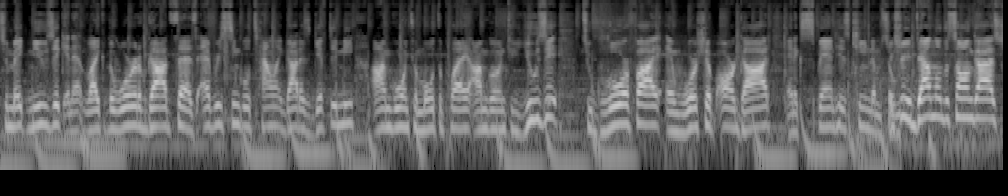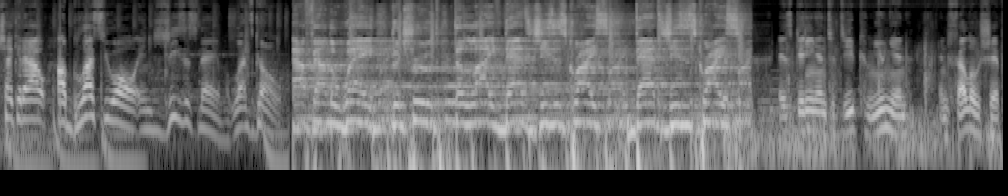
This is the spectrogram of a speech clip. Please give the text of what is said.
to make music, and it, like the word of God says, every single talent God has gifted me, I'm going to multiply. I'm going to use it to glorify and worship our God and expand his kingdom. So make sure you download the song, guys. Check it out. I bless you all in Jesus' name. Let's go. I found the way, the truth, the life. That's Jesus Christ. That's Jesus Christ. is getting into deep communion and fellowship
